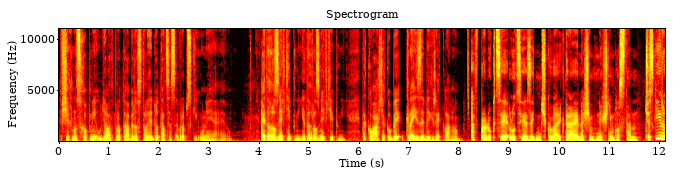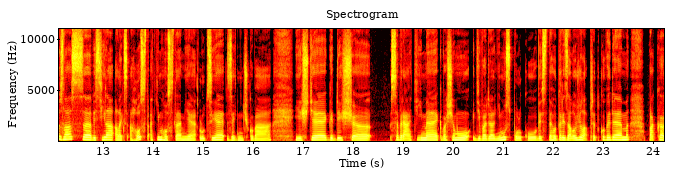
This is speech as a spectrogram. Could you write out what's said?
všechno schopný udělat pro to, aby dostali dotace z Evropské unie. Jo. A je to hrozně vtipný, je to hrozně vtipný. Taková až jakoby crazy bych řekla. No. A v produkci Lucie Zedníčkové, která je naším dnešním hostem. Český rozhlas vysílá Alex a host a tím hostem je Lucie Zedníčková. Ještě když eh, se vrátíme k vašemu divadelnímu spolku. Vy jste ho tedy založila před covidem, pak eh,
